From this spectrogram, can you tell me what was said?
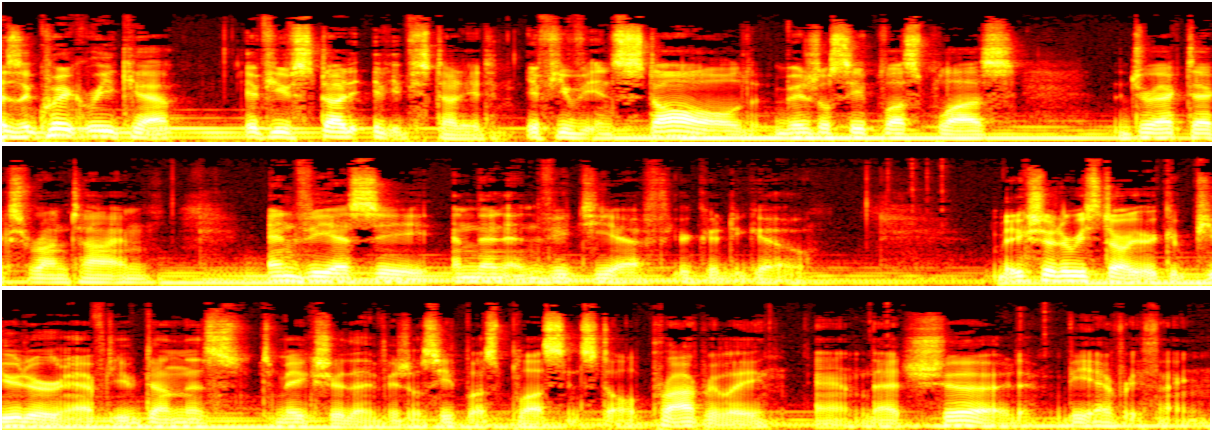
As a quick recap, if you've studied if you've studied, if you've installed Visual C++, DirectX runtime, NVSE, and then NVTF, you're good to go. Make sure to restart your computer after you've done this to make sure that Visual C++ installed properly, and that should be everything.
